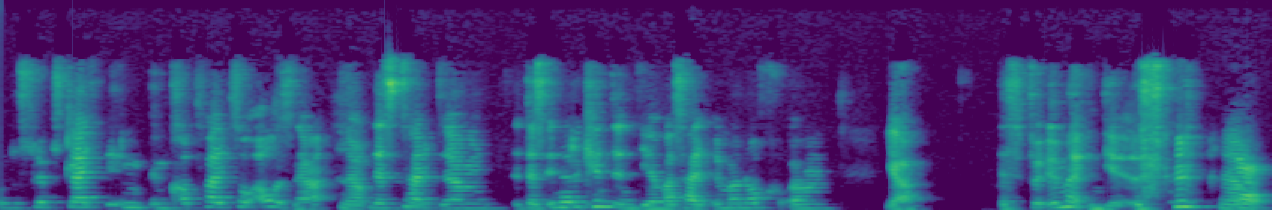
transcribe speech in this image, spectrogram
und du flippst gleich im, im Kopf halt so aus. Ne? Ja. Das ist halt ähm, das innere Kind in dir, was halt immer noch, ähm, ja, das für immer in dir ist. ja.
